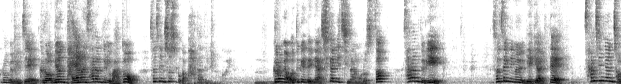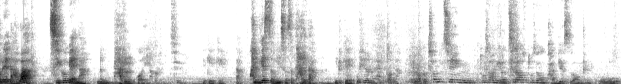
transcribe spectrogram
그러면 이제 그러면 다양한 사람들이 와도 선생님 스스로가 받아들이는 거예요. 음. 그러면 어떻게 되냐? 시간이 지남으로써 사람들이 선생님을 얘기할 때 30년 전에 나와 지금의 나는 다를 거예요. 그렇지. 이게 이게 딱 관계성이 있어서 다르다. 이렇게 표현을 할 거다. 아까 천칭 토성이랑 칠하우스 토성은 관계성이 있고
